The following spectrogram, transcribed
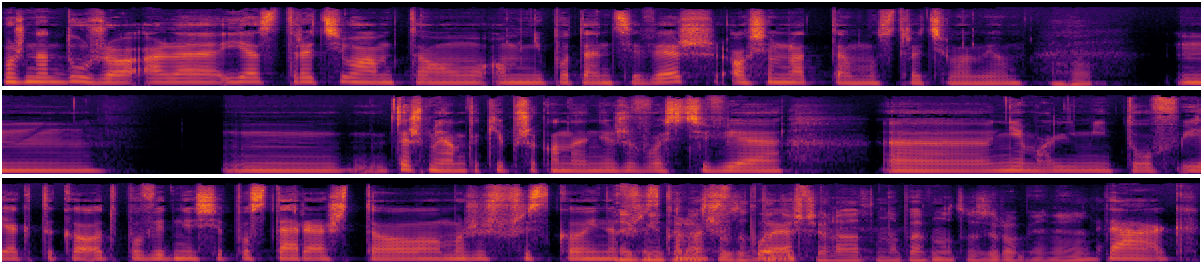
Można dużo, ale ja straciłam tą omnipotencję, wiesz? Osiem lat temu straciłam ją. Aha. Mm, też miałam takie przekonanie, że właściwie e, nie ma limitów i jak tylko odpowiednio się postarasz, to możesz wszystko i na Jak nie wszystko teraz, masz to za wpływ. 20 lat na pewno to zrobię, nie? Tak.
